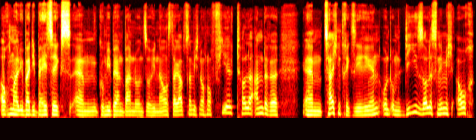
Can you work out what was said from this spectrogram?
auch mal über die Basics, ähm, Gummibärenbande und so hinaus. Da gab es nämlich noch, noch viel tolle andere ähm, Zeichentrickserien und um die soll es nämlich auch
